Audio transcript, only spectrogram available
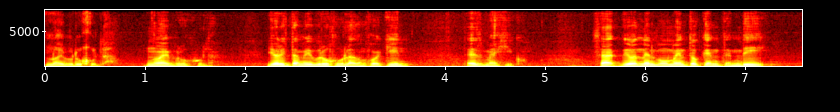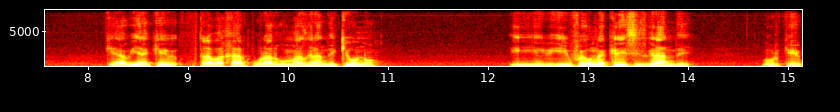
no hay brújula. No hay brújula. Y ahorita mi brújula, don Joaquín, es México. O sea, yo en el momento que entendí que había que trabajar por algo más grande que uno, y, fue una crisis grande, porque,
